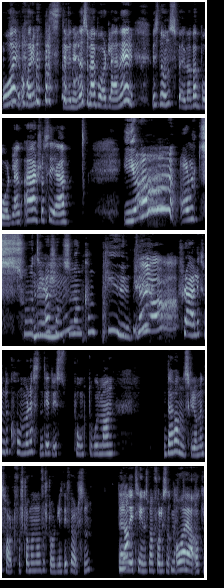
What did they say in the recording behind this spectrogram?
år, og har en bestevenninne som er borderliner. Hvis noen spør meg hva borderline er, så sier jeg ja, altså Det er sånn som man kan google. For det er liksom, det kommer nesten til et visst punkt hvor man Det er vanskelig å mentalt forstå, men man forstår det litt i følelsen. Det er Ja. en av de tingene som man får litt sånn Å ja, ok,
